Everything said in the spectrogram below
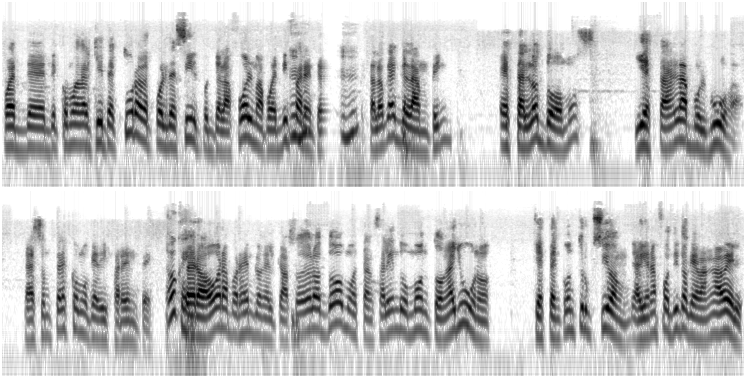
pues de, de- como de arquitectura, por decir, pues de la forma, pues es diferente. Está lo que es glamping, están los domos y están las burbujas. O sea, son tres como que diferentes. Pero ahora, por ejemplo, en el caso de los domos, están saliendo un montón. Hay uno que está en construcción, hay una fotito que van a ver,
